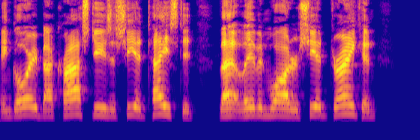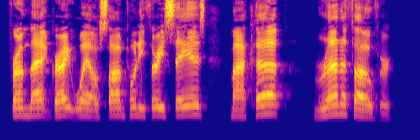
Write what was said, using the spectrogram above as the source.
and glory by Christ Jesus." She had tasted that living water. She had drinking from that great well. Psalm 23 says, "My cup runneth over."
